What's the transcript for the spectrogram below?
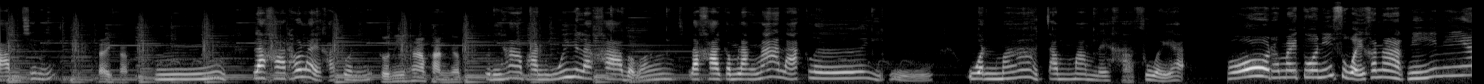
ดำใช่ไหมใช่ครับ อืม ราคาเท่าไหร่คะตัวนี้ ตัวนี้ห้าพันครับ ตัวนี้ห้าพันอุ้ยราคาแบบว่า ราคากำลังน่ารักเลยโอ้โหอ้วนมากจำมั่มเลยค่ะ สวยอะ่ะ โอ้ทำไมตัวนี้สวยขนาดนี้เนี่ย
